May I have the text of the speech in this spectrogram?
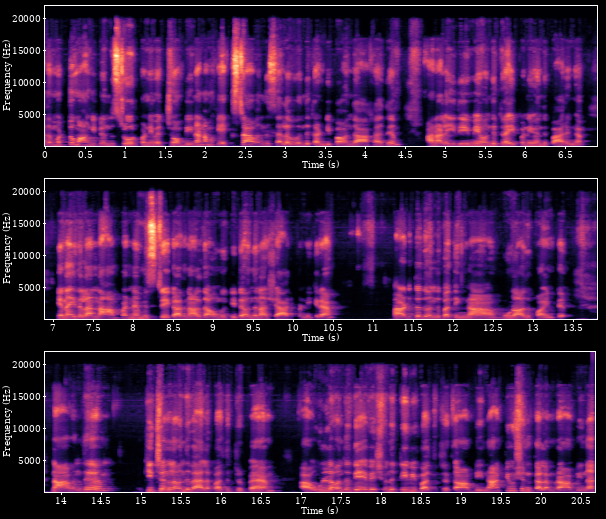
அதை மட்டும் வாங்கிட்டு வந்து ஸ்டோர் பண்ணி வச்சோம் அப்படின்னா நமக்கு எக்ஸ்ட்ரா வந்து செலவு வந்து கண்டிப்பா வந்து ஆகாது. அதனால இதையுமே வந்து ட்ரை பண்ணி வந்து பாருங்க. ஏன்னா இதெல்லாம் நான் பண்ண மிஸ்டேக் அதனால தான் உங்ககிட்ட வந்து நான் ஷேர் பண்ணிக்கிறேன். அடுத்தது வந்து பாத்தீங்கன்னா மூணாவது பாயிண்ட் நான் வந்து கிச்சன்ல வந்து வேலை பார்த்துட்டு இருப்பேன். உள்ள வந்து தேவேஷ் வந்து டிவி பார்த்துட்டு இருக்கான் அப்படின்னா டியூஷன் கிளம்புறான் அப்படின்னா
